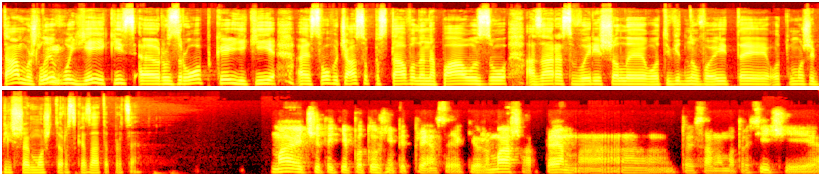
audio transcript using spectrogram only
Та можливо є якісь розробки, які свого часу поставили на паузу, а зараз вирішили от відновити. От може більше можете розказати про це. Маючи такі потужні підприємства, як Южмаш, Артем, е, той самий Моторсіч і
